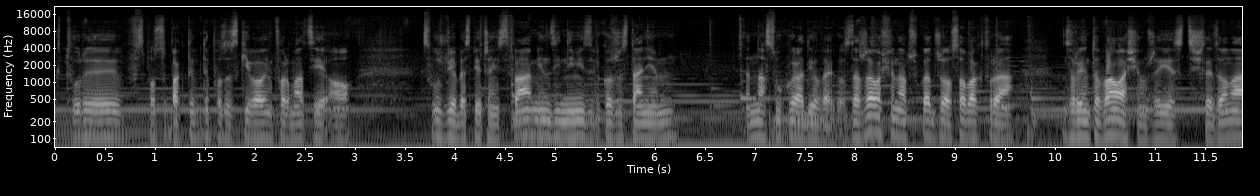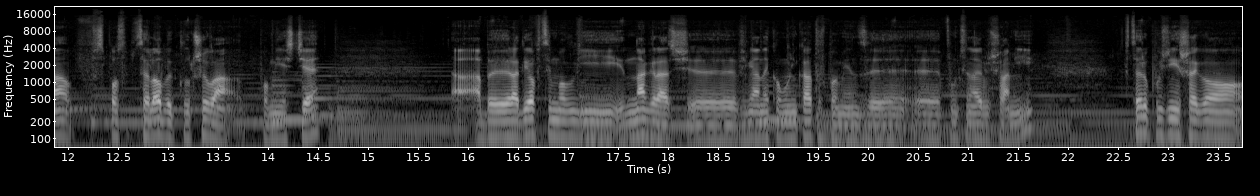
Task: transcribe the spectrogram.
który w sposób aktywny pozyskiwał informacje o służbie bezpieczeństwa, między innymi z wykorzystaniem nasłuchu radiowego. Zdarzało się na przykład, że osoba, która zorientowała się, że jest śledzona, w sposób celowy kluczyła po mieście, aby radiowcy mogli nagrać e, wymianę komunikatów pomiędzy e, funkcjonariuszami w celu późniejszego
